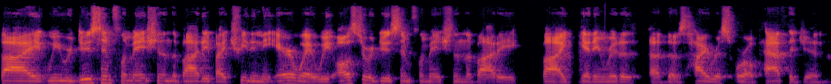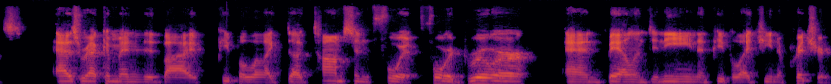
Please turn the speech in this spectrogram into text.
by, we reduce inflammation in the body by treating the airway, we also reduce inflammation in the body by getting rid of uh, those high risk oral pathogens, as recommended by people like Doug Thompson, Ford, Ford Brewer, and Bale and Doneen, and people like Gina Pritchard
